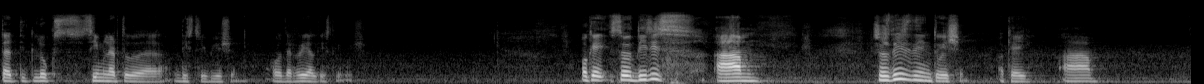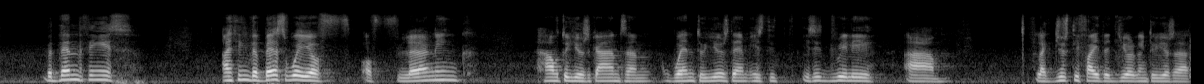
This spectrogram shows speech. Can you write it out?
that it looks similar to the distribution or the real distribution. Okay, so this is um, so this is the intuition. Okay, um, but then the thing is, I think the best way of of learning how to use GANs and when to use them is it, is it really um, like justify that you're going to use a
